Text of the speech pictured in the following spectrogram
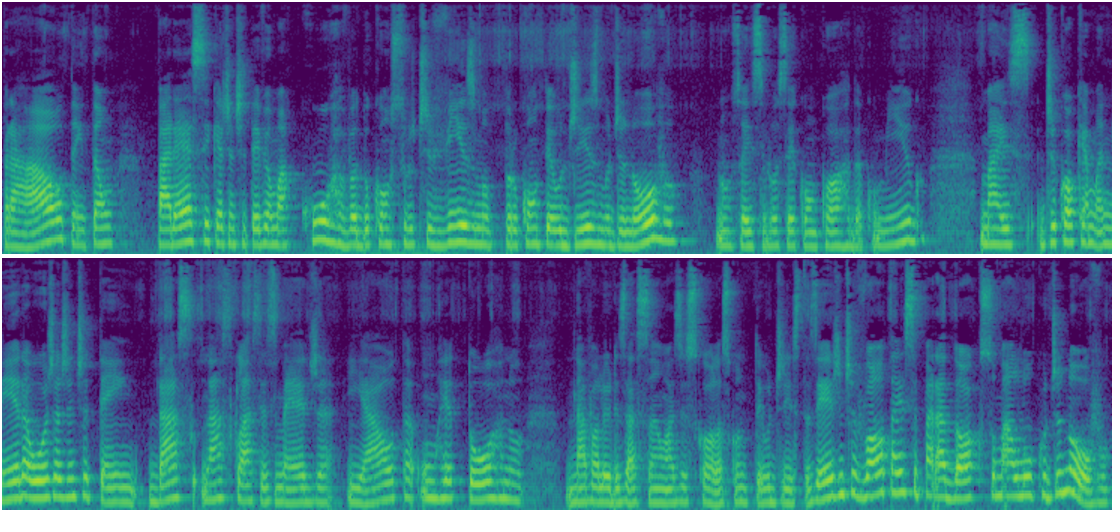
para alta, então parece que a gente teve uma curva do construtivismo para o conteudismo de novo. Não sei se você concorda comigo, mas de qualquer maneira, hoje a gente tem das, nas classes média e alta um retorno na valorização às escolas conteudistas. E aí a gente volta a esse paradoxo maluco de novo.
